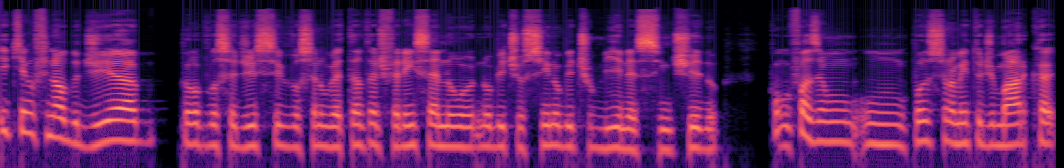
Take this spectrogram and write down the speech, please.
E que no final do dia, pelo que você disse, você não vê tanta diferença no, no B2C e no B2B nesse sentido. Como fazer um, um posicionamento de marca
